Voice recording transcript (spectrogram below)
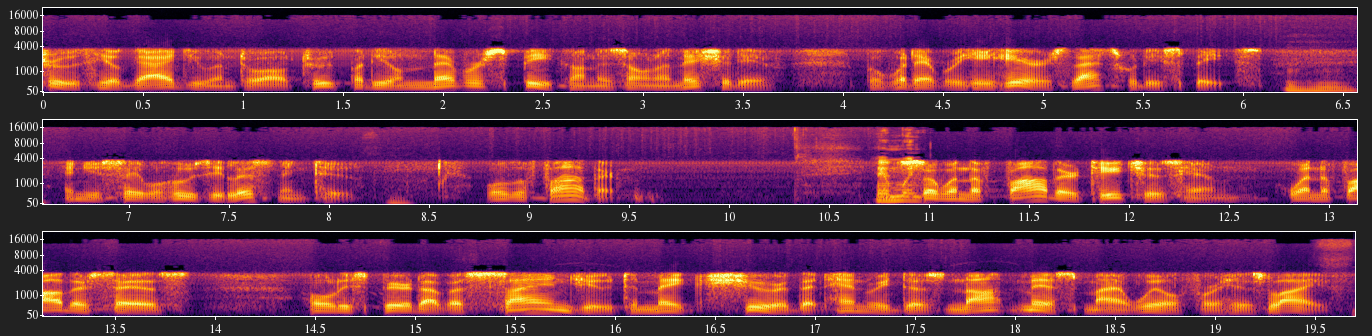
Truth, He'll guide you into all truth, but He'll never speak on His own initiative. But whatever He hears, that's what He speaks." Mm-hmm. And you say, "Well, who's He listening to?" Well, the Father. And when, so when the Father teaches him, when the Father says, Holy Spirit, I've assigned you to make sure that Henry does not miss my will for his life.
